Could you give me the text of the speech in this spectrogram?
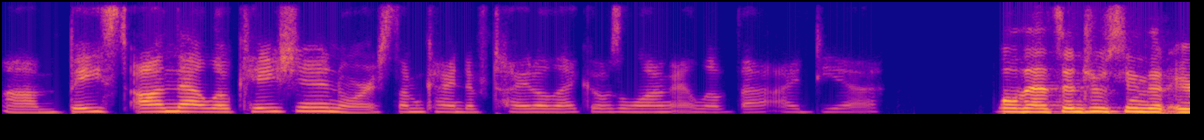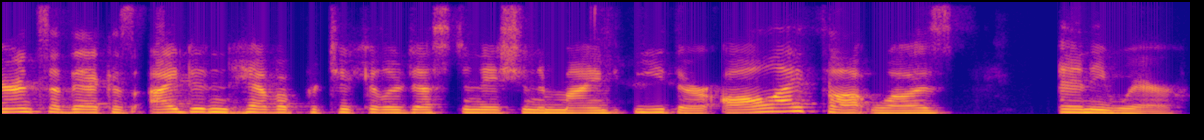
um, based on that location or some kind of title that goes along. I love that idea. Well, that's interesting that Erin said that because I didn't have a particular destination in mind either. All I thought was anywhere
